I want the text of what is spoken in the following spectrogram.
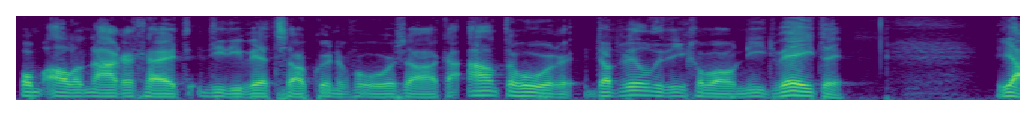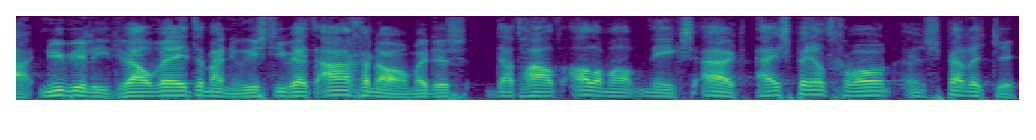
om alle narigheid die die wet zou kunnen veroorzaken aan te horen. Dat wilde hij gewoon niet weten. Ja, nu wil hij het wel weten, maar nu is die wet aangenomen. Dus dat haalt allemaal niks uit. Hij speelt gewoon een spelletje.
